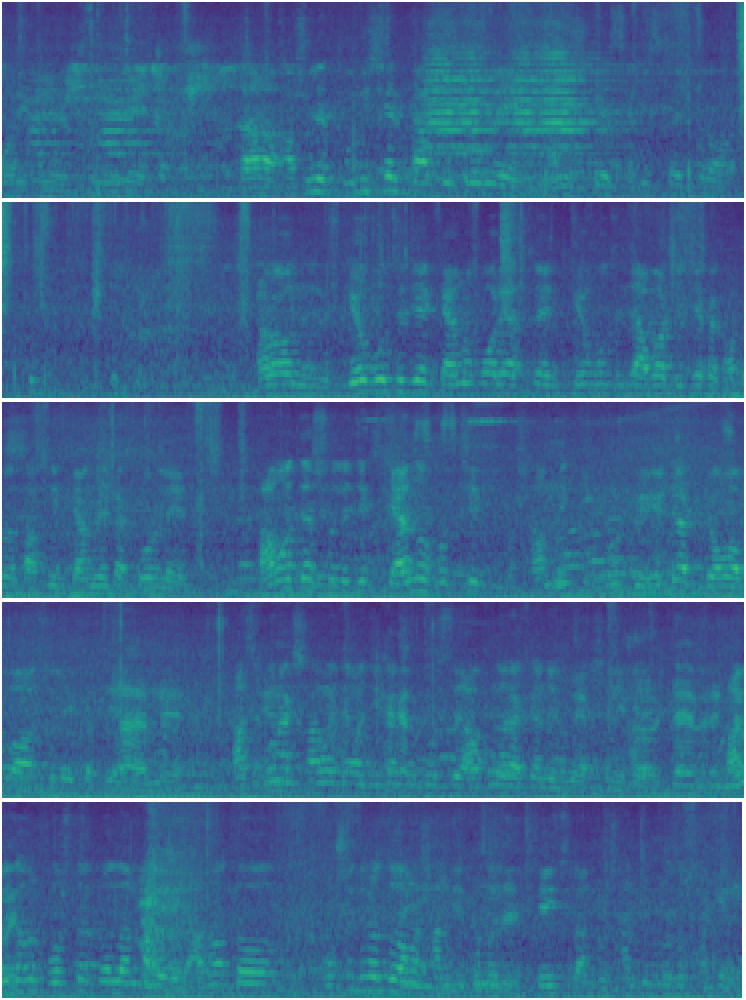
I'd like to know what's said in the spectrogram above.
পরে কেন তা আসলে পুলিশের কার্যক্রমে মানুষকে স্যাটিসফাই করা খুব কারণ কেউ বলছে যে কেন পরে আসলেন? কেউ বলছে যে আবার যদি একটা ঘটনা আপনি কেন এটা করলেন? আমাদের আসলে যে কেন হচ্ছে সামনে কি ঘটবে? এটার জবাব আসলে এটা আজকে অনেক সময় যেমন জিজ্ঞাসা করছে আপনারা কেন অ্যাকশন আমি তখন প্রশ্ন করলাম যে আমরা তো পরশুদিনও তো আমরা শান্তিপূর্ণ চেয়েছিলাম কিন্তু শান্তিপূর্ণ তো থাকেনি।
